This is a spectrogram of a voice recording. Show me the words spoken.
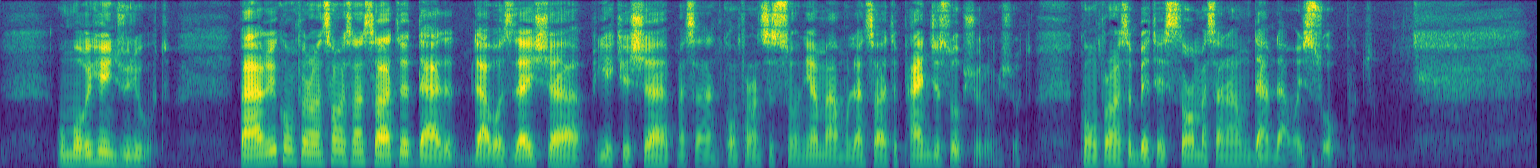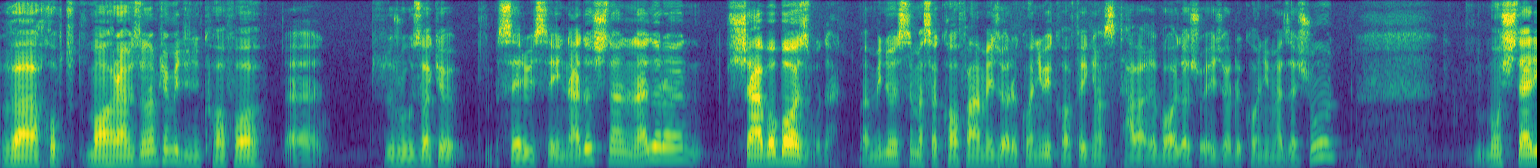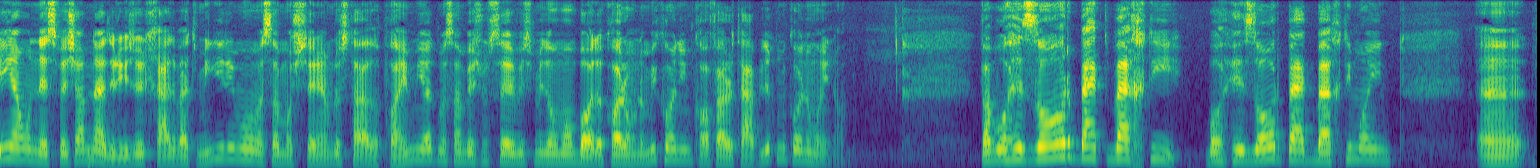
اون موقع که اینجوری بود. بقیه کنفرانس ها مثلا ساعت دوازده شب یک شب مثلا کنفرانس سونی هم معمولا ساعت پنج صبح شروع می شد کنفرانس بتستان مثلا همون دمدمای صبح بود. و خب ماه رمزون هم که می‌دونی کافا روزا که سرویس ای نداشتن ندارن شبا باز بودن. و می‌دونستیم مثلا کافه هم اجاره کنیم یه کافه که مثلا طبقه بالاش رو اجاره کنیم ازشون مشتری همون نصفش هم نداری. یه جایی خلوت می‌گیریم و مثلا مشتری هم روز طبقه پایین میاد مثلا بهشون سرویس میده و ما بالا کارمون رو می‌کنیم کافه رو تبلیغ می‌کنیم و اینا. و با هزار بدبختی با هزار بدبختی ما این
